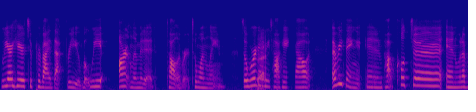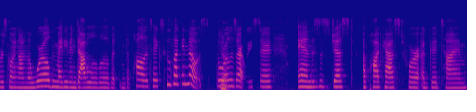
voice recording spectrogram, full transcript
we are here to provide that for you. But we aren't limited, Tolliver, to one lane. So we're going Right. to be talking about everything in pop culture and whatever's going on in the world. We might even dabble a little bit into politics. Who fucking knows? The Yeah. world is our oyster. And this is just a podcast for a good time.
